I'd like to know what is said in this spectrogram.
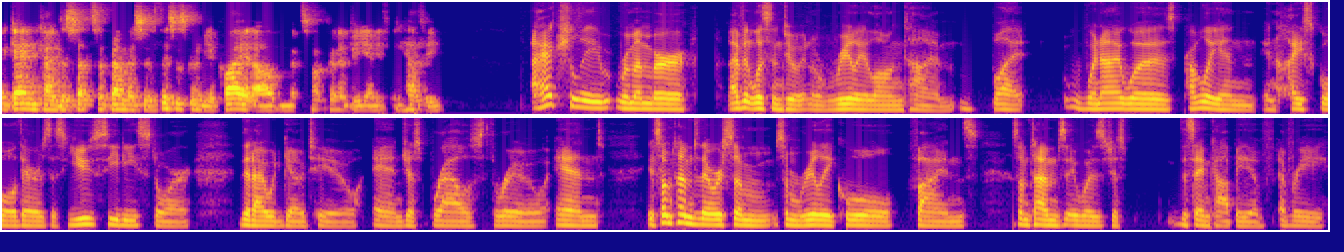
again kind of sets the premise of this is going to be a quiet album. It's not going to be anything heavy. I actually remember I haven't listened to it in a really long time, but when I was probably in in high school, there was this used CD store that I would go to and just browse through, and it, sometimes there were some some really cool finds. Sometimes it was just the same copy of every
